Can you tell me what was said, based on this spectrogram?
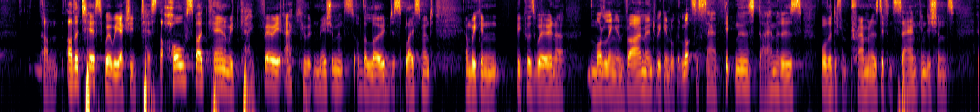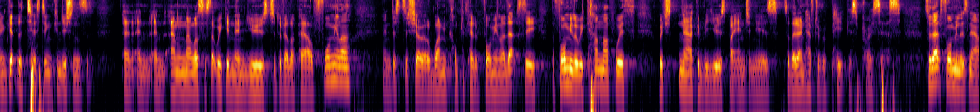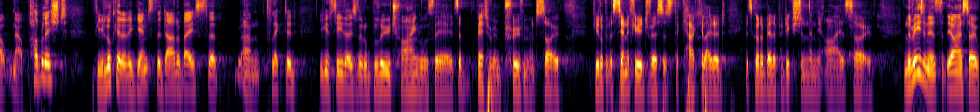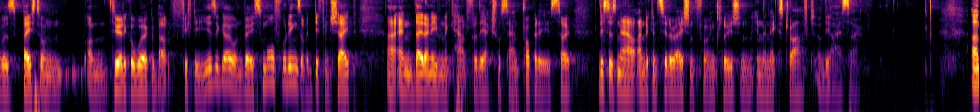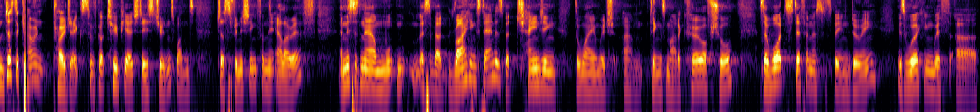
um, other tests where we actually test the whole spud can and we take very accurate measurements of the load displacement. And we can, because we're in a modeling environment, we can look at lots of sand thickness, diameters, all the different parameters, different sand conditions, and get the testing conditions and, and, and analysis that we can then use to develop our formula. And just to show a one complicated formula, that's the, the formula we come up with, which now can be used by engineers so they don't have to repeat this process. So that formula is now, now published. If you look at it against the database that um, collected, you can see those little blue triangles there. It's a better improvement. So if you look at the centrifuge versus the calculated, it's got a better prediction than the ISO. And the reason is that the ISO was based on, on theoretical work about 50 years ago on very small footings of a different shape, uh, and they don't even account for the actual sand properties. So this is now under consideration for inclusion in the next draft of the ISO. Um, just the current projects, we've got two PhD students, one's just finishing from the LRF, and this is now less about writing standards, but changing the way in which um, things might occur offshore. So what Stefanos has been doing is working with uh,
